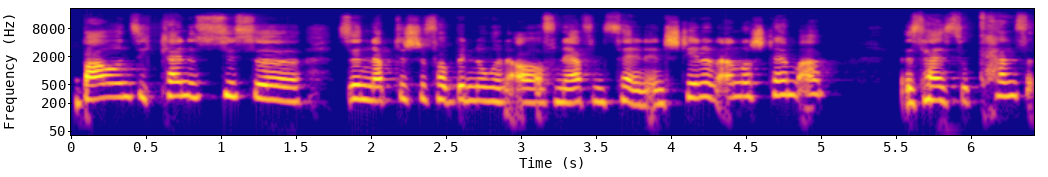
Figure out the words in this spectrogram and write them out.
bauen sich kleine süße synaptische Verbindungen auf, Nervenzellen entstehen und andere sterben ab. Das heißt, du kannst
